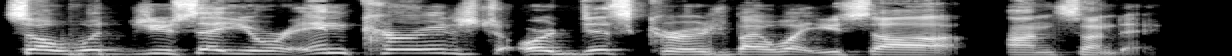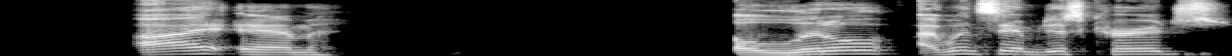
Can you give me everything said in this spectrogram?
So would you say you were encouraged or discouraged by what you saw on Sunday? I am a little, I wouldn't say I'm discouraged,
